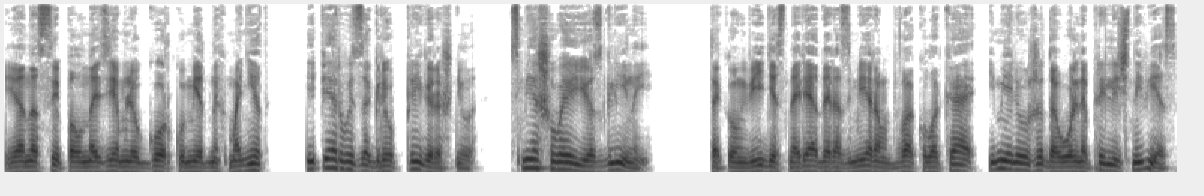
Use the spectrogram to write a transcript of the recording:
Я насыпал на землю горку медных монет и первый загреб пригоршню, смешивая ее с глиной. Таком виде снаряды размером в два кулака имели уже довольно приличный вес.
